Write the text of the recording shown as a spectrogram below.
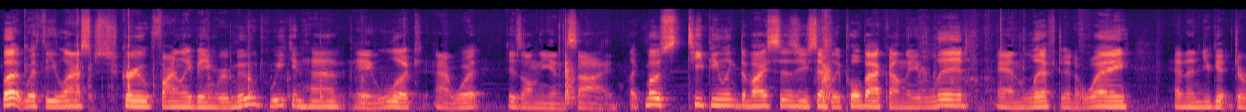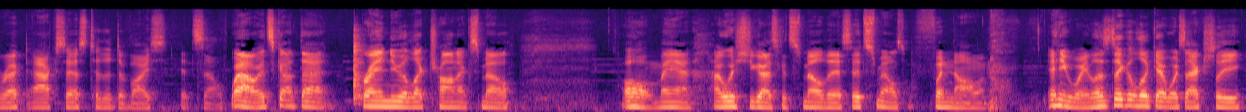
But with the last screw finally being removed, we can have a look at what is on the inside. Like most TP-Link devices, you simply pull back on the lid and lift it away, and then you get direct access to the device itself. Wow, it's got that brand new electronic smell. Oh man, I wish you guys could smell this. It smells phenomenal. anyway, let's take a look at what's actually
